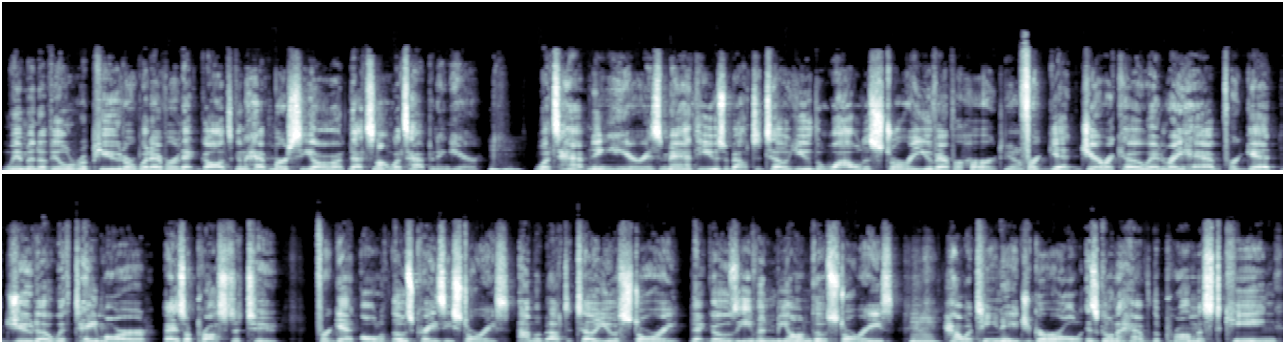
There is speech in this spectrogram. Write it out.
women of ill repute or whatever that God's going to have mercy on. That's not what's happening here. Mhm. What's happening here is Matthew's about to tell you the wildest story you've ever heard. Yeah. Forget Jericho and Rahab, forget Judah with Tamar as a prostitute. Forget all of those crazy stories. I'm about to tell you a story that goes even beyond those stories. Mm. How a teenage girl is going to have the promised king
